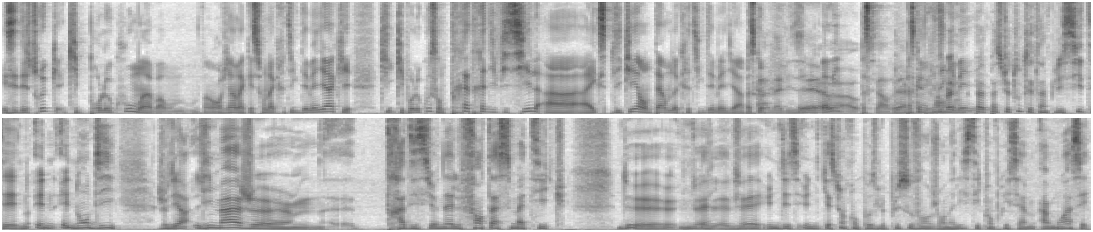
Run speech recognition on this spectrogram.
Et c'est des trucs qui, pour le coup, on, revient à la question de la critique des médias, qui, qui, pour le coup sont très très difficiles à, expliquer en termes de critique des médias. Parce que, à analyser, euh, bah parce, que parce que tout est implicite et, et, non dit. Je veux dire, l'image. Euh, traditionnelle, fantasmatique de une, une question qu'on pose le plus souvent aux journalistes, y compris à, moi, c'est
